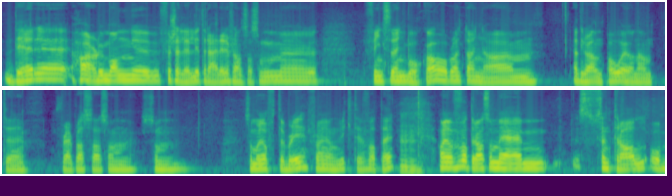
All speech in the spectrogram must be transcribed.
der eh, har du mange forskjellige litterære referanser som uh, finnes i den boka, og blant annet um, Edgar Allan Poe er jo nevnt uh, flere plasser som, som, som han ofte blir, for han er en viktig forfatter. Mm. Andre forfattere som er sentral og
